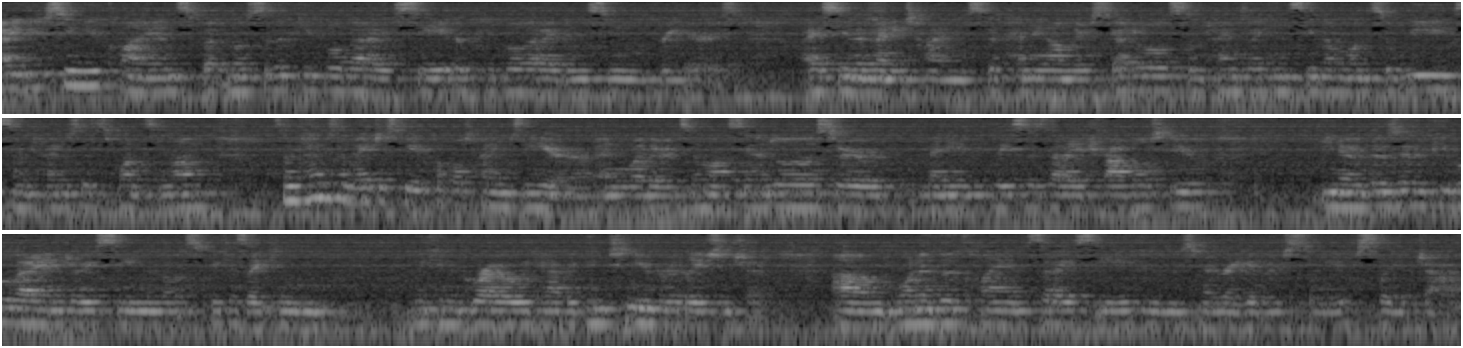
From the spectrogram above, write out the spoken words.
I do see new clients, but most of the people that I see are people that I've been seeing for years. I see them many times depending on their schedules. Sometimes I can see them once a week, sometimes it's once a month. Sometimes it might just be a couple times a year, and whether it's in Los Angeles or many of the places that I travel to, you know, those are the people that I enjoy seeing the most because I can, we can grow, we can have a continued relationship. Um, one of the clients that I see who's my regular slave, Slave Jack,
